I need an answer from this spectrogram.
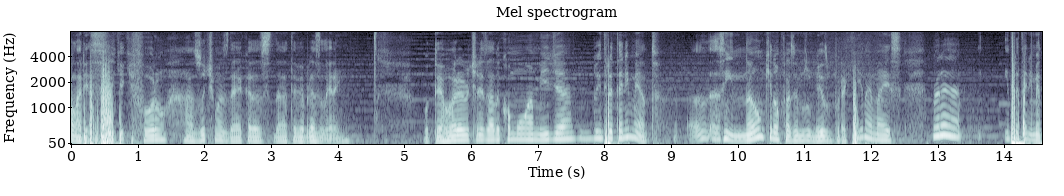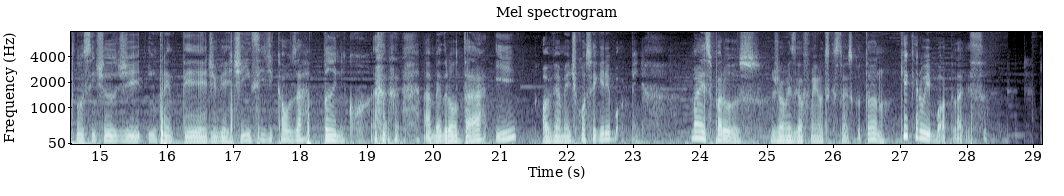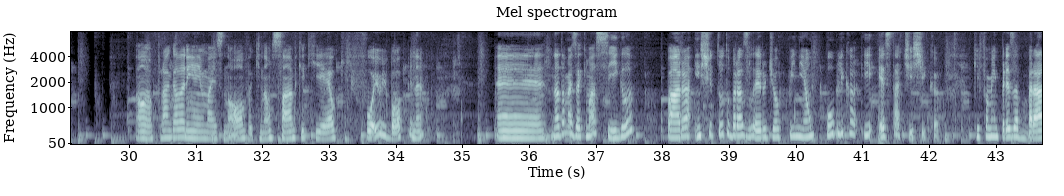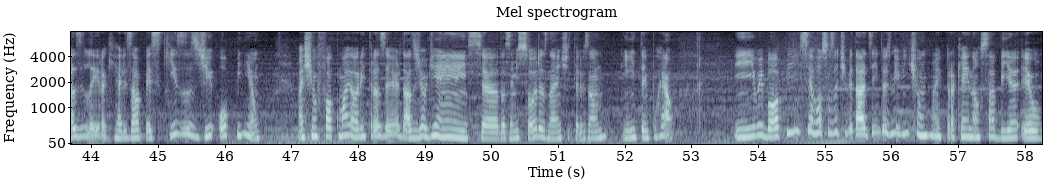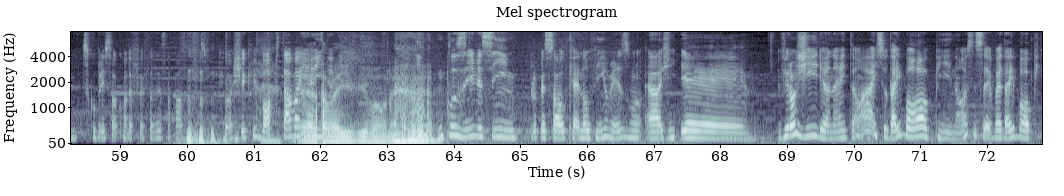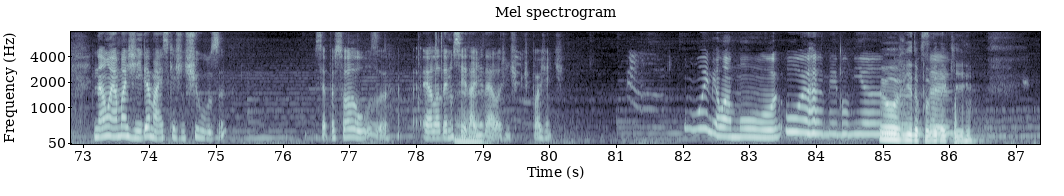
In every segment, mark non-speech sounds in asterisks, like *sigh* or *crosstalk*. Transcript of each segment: Bom, Larissa, o que, que foram as últimas décadas da TV brasileira, hein? O terror era utilizado como uma mídia do entretenimento. Assim, não que não fazemos o mesmo por aqui, né? Mas não era entretenimento no sentido de entreter, divertir, em si de causar pânico, *laughs* amedrontar e, obviamente, conseguir ibope. Mas para os jovens gafanhotos que estão escutando, o que, que era o ibope, Larissa? Ó, pra galerinha aí mais nova que não sabe o que, que é, o que foi o Ibope, né? É, nada mais é que uma sigla para Instituto Brasileiro de Opinião Pública e Estatística, que foi uma empresa brasileira que realizava pesquisas de opinião, mas tinha um foco maior em trazer dados de audiência das emissoras né, de televisão em tempo real. E o Ibope encerrou suas atividades em 2021. Aí, pra quem não sabia, eu descobri só quando eu fui fazer essa pauta mesmo, eu achei que o Ibope tava aí é, ainda. tava aí vivão, né? Inclusive, assim, pro pessoal que é novinho mesmo, a, é, virou gíria, né? Então, ah, isso dá Ibope. Nossa, isso aí vai dar Ibope. Não é uma gíria mais que a gente usa. Se a pessoa usa, ela denuncia a idade dela, gente. Tipo a gente. Oi, meu amor. Oi, meu bomiano. Eu ouvi vir daqui.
